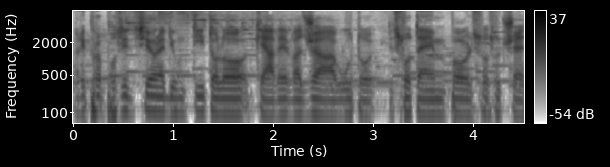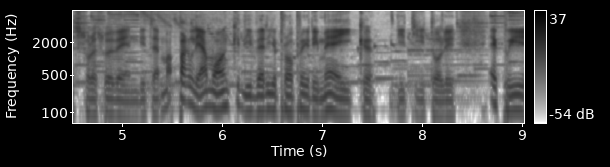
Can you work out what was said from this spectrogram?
riproposizione di un titolo che aveva già avuto il suo tempo, il suo successo, le sue vendite, ma parliamo anche di veri e propri remake di titoli e qui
